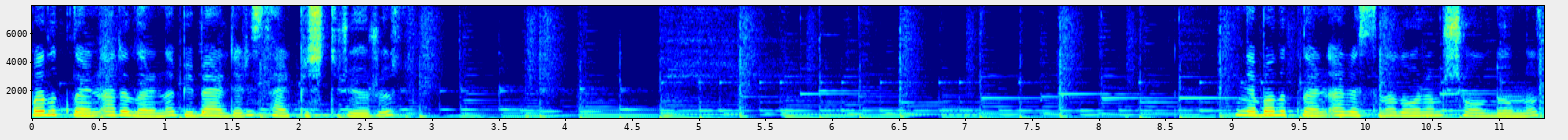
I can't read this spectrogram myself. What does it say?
Balıkların aralarına biberleri serpiştiriyoruz. Yine balıkların arasına doğramış olduğumuz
